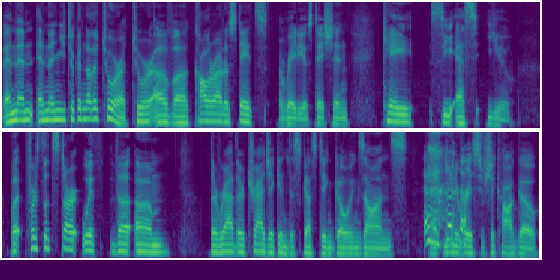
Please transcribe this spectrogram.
And then and then you took another tour, a tour of uh, Colorado State's radio station, KCSU. But first, let's start with the um, the rather tragic and disgusting goings ons at University of Chicago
